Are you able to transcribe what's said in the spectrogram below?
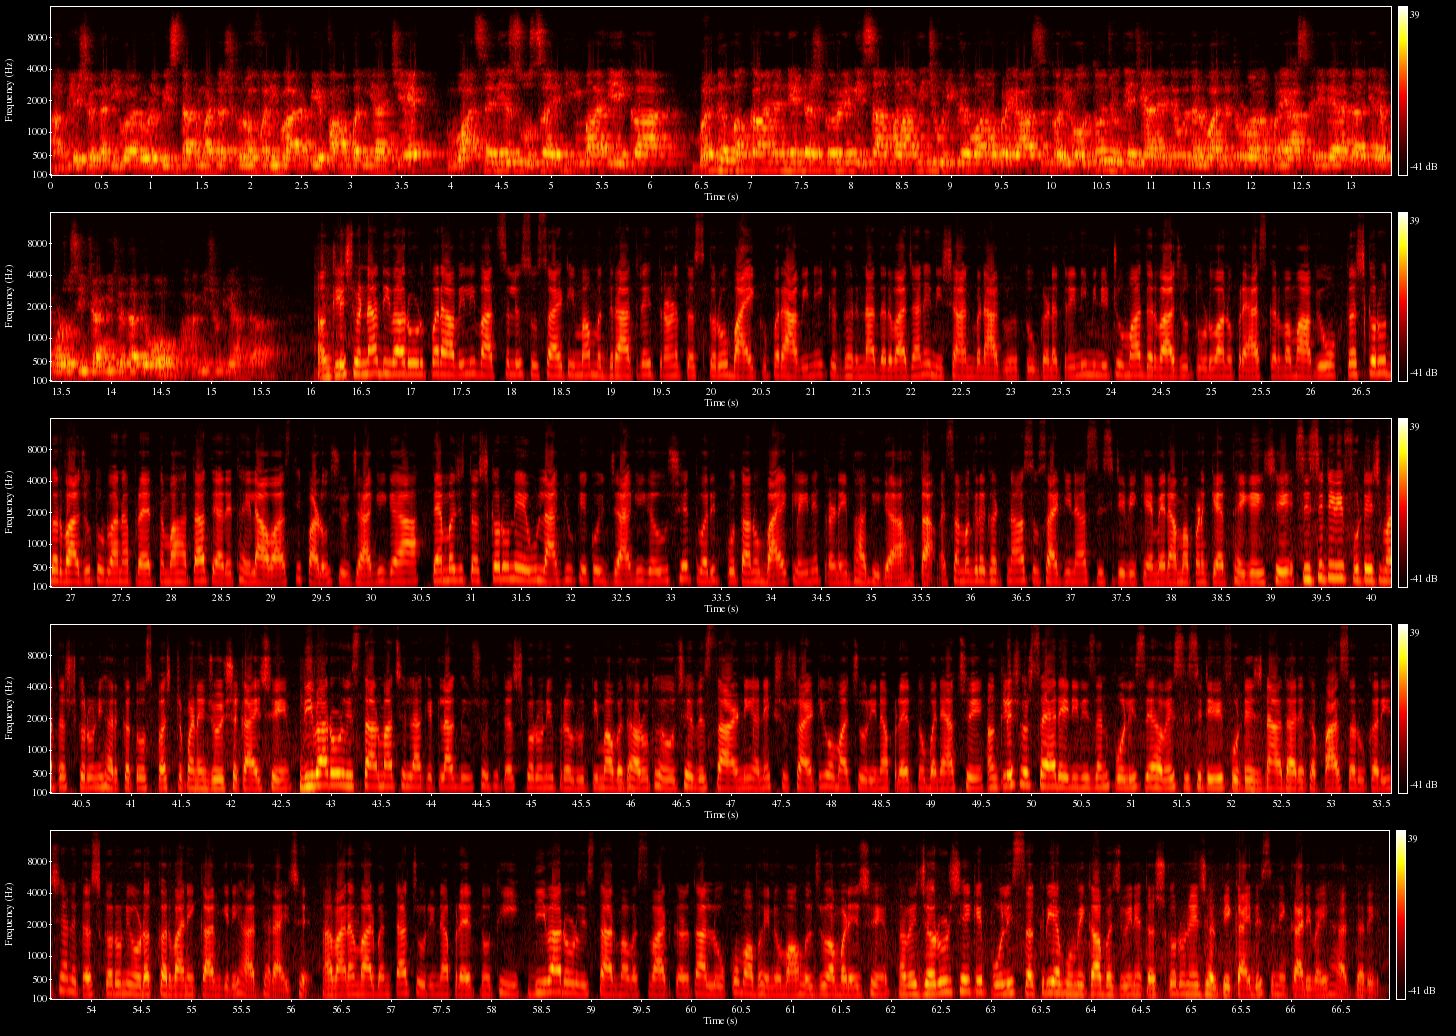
અંકલેશ્વરના દીવા વિસ્તારમાં ટશ્કરો ફરીવાર બેફામ બન્યા છે. વાત્સલ્ય સોસાયટીમાં એક બંધ મકાનને ટશ્કરોએ નિશાન બનાવી ચોરી કરવાનો પ્રયાસ કર્યો હતો. જો કે જ્યારે તેઓ દરવાજો તોડવાનો પ્રયાસ કરી રહ્યા હતા, ત્યારે પડોશી જાગી જતા તેઓ ભાગી છૂટ્યા હતા. અંકલેશ્વરના દીવા રોડ પર આવેલી વાત્સલ્ય સોસાયટીમાં મધરાત્રે ત્રણ તસ્કરો બાઇક ઉપર આવીને એક ઘરના દરવાજાને નિશાન બનાવ્યું હતું. ગણતરીની મિનિટોમાં દરવાજો તોડવાનો પ્રયાસ કરવામાં આવ્યો. તસ્કરો દરવાજો તોડવાના પ્રયત્નમાં હતા, ત્યારે થયેલા અવાજથી પાડોશીઓ જાગી ગયા. તેમજ તસ્કરોને એવું લાગ્યું કે કોઈ જાગી ગયું છે, ત્વરિત પોતાનું બાઇક લઈને ત્રણેય ભાગી ગયા હતા. સમગ્ર ઘટના સોસાયટીના સીસીટીવી કેમેરામાં પણ કેદ થઈ ગઈ છે. સીસીટીવી ફૂટેજમાં તસ્કરોની હરકતો સ્પષ્ટપણે જોઈ શકાય છે. દીવા રોડ વિસ્તારમાં છેલ્લા કેટલાક દિવસોથી તસ્કરોની પ્રવૃત્તિમાં વધારો થયો છે. વિસ્તારની અનેક સોસાયટીઓમાં ચોરીના પ્રયત્નો બન્યા છે. અંકલેશ્વર શહેર એ ડિવિઝન પોલીસે હવે સીસીટીવી ફૂટેજના આધારે તપાસ શરૂ કરી છે અને તસ્કરોની ઓળખ કરવાની કામગીરી હાથ ધરાઈ છે. આ વારંવાર બનતા ચોરીના પ્રયત્નોથી દીવા રોડ વિસ્તારમાં વસવાટ કરતા લોકોમાં ભયનો માહોલ જોવા મળે છે. હવે જરૂર છે કે પોલીસ સક્રિય ભૂમિકા ભજવીને તસ્કરોને ઝડપી કાયદેસરની કાર્યવાહી હાથ ધરે.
